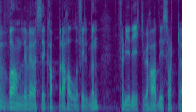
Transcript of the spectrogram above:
vanlige VHS-er kapper av halve filmen fordi de ikke vil ha de svarte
